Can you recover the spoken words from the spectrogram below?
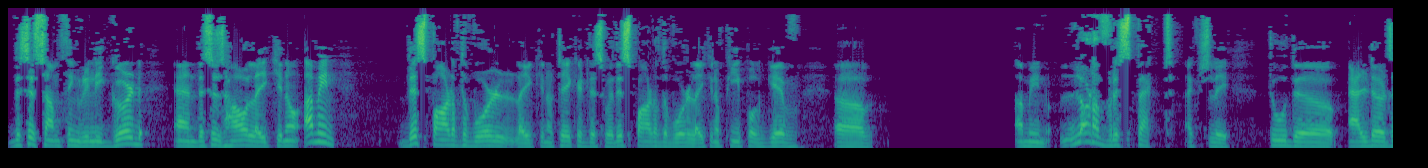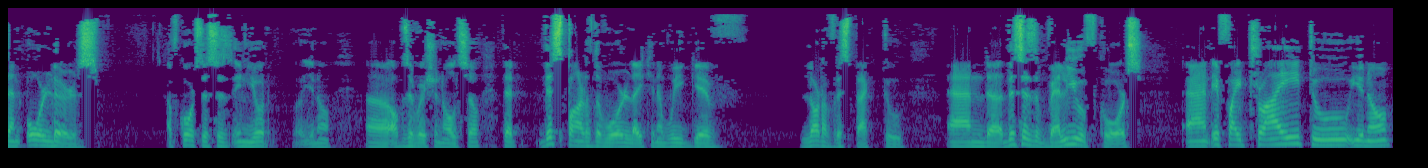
this is something really good and this is how like you know i mean this part of the world like you know take it this way this part of the world like you know people give I mean, lot of respect, actually, to the elders and olders. Of course, this is in your, you know, observation also, that this part of the world, like, you know, we give a lot of respect to. And this is a value, of course. And if I try to, you know,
